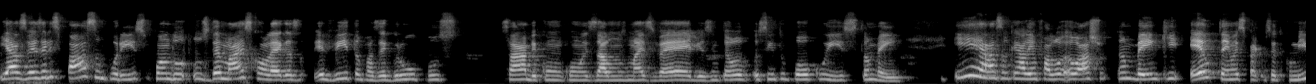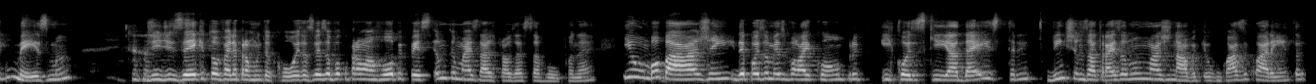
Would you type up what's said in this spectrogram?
e às vezes eles passam por isso quando os demais colegas evitam fazer grupos, sabe, com, com os alunos mais velhos, então eu, eu sinto um pouco isso também. E em relação ao que a Aline falou, eu acho também que eu tenho esse preconceito comigo mesma, de dizer que estou velha para muita coisa. Às vezes eu vou comprar uma roupa e penso, eu não tenho mais idade para usar essa roupa, né? E uma bobagem, e depois eu mesmo vou lá e compro, e coisas que há 10, 30, 20 anos atrás eu não imaginava que eu com quase 40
